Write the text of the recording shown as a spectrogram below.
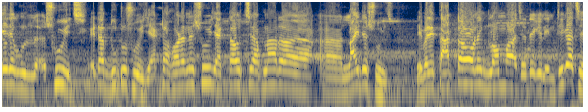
এই দেখুন, সুইচ, এটা দুটো সুইচ, একটা হর্নের সুইচ, একটা হচ্ছে আপনার লাইটের সুইচ। এবারে তারটাও অনেক লম্বা আছে, দেখে নিন, ঠিক আছে?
